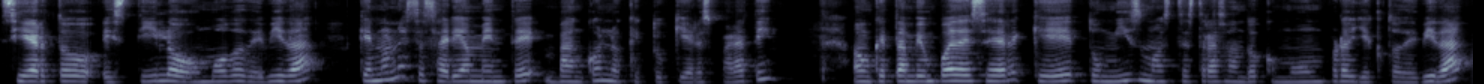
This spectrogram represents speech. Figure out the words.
cierto estilo o modo de vida que no necesariamente van con lo que tú quieres para ti aunque también puede ser que tú mismo estés trazando como un proyecto de vida,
